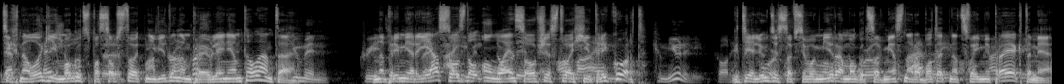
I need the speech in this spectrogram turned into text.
Технологии могут способствовать невиданным проявлениям таланта. Например, я создал онлайн-сообщество Hit Record, где люди со всего мира могут совместно работать над своими проектами.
